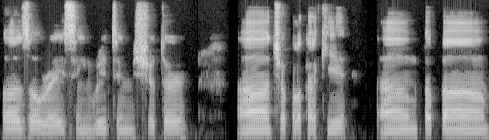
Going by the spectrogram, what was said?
Puzzle, Racing, Written, Shooter. Uh, deixa eu colocar aqui um, papam,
